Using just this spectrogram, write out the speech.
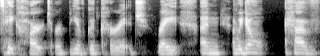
take heart or be of good courage right? And and we don't have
